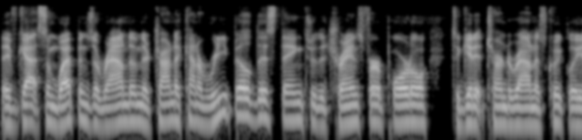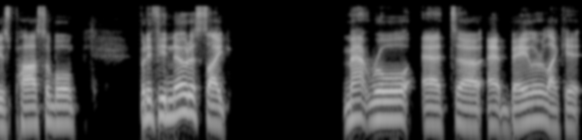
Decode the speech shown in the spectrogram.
they've got some weapons around them. They're trying to kind of rebuild this thing through the transfer portal to get it turned around as quickly as possible. But if you notice, like Matt Rhule at uh, at Baylor, like it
